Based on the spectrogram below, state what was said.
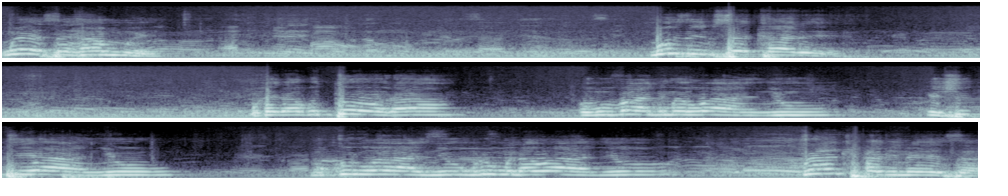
Mwese hamwe. Muzindutse kare. Mukajya gutora umuvandimwe wanyu inshuti yanyu mukuru wanyu murumuna wanyu frank habineza.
